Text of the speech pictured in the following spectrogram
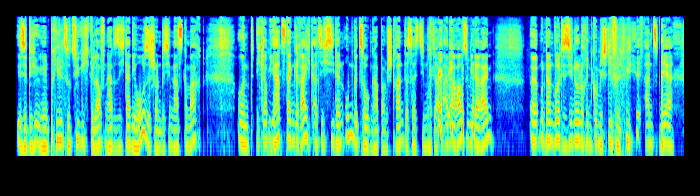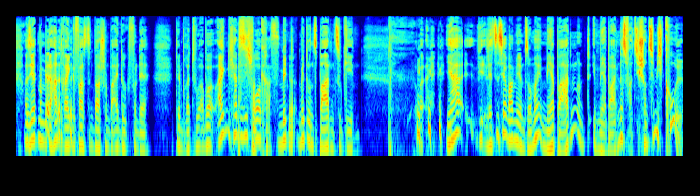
ist sie durch irgendeinen Priel zu zügig gelaufen, hatte sich da die Hose schon ein bisschen nass gemacht. Und ich glaube, ihr hat's dann gereicht, als ich sie dann umgezogen habe am Strand. Das heißt, sie musste auf einmal raus und wieder rein. Ähm, und dann wollte sie nur noch in Gummistiefeln wie ans Meer. Also sie hat mal mit der Hand reingefasst und war schon beeindruckt von der Temperatur. Aber eigentlich hatte sie vor, krass, mit, ja. mit uns baden zu gehen. Aber, ja, letztes Jahr waren wir im Sommer im Meer baden und im Meer baden, das fand sie schon ziemlich cool.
